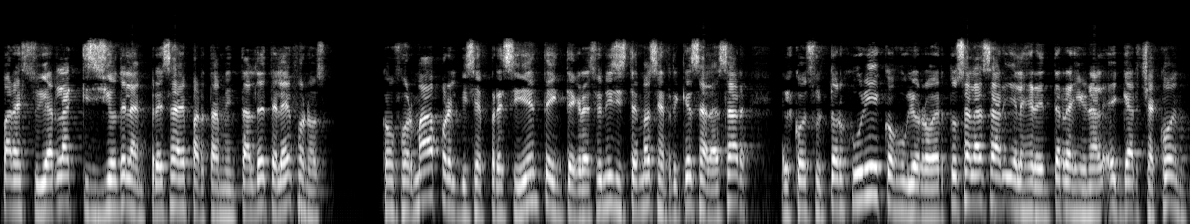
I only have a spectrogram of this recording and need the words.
para estudiar la adquisición de la empresa departamental de teléfonos, conformada por el vicepresidente de Integración y Sistemas Enrique Salazar, el consultor jurídico Julio Roberto Salazar y el gerente regional Edgar Chacón.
